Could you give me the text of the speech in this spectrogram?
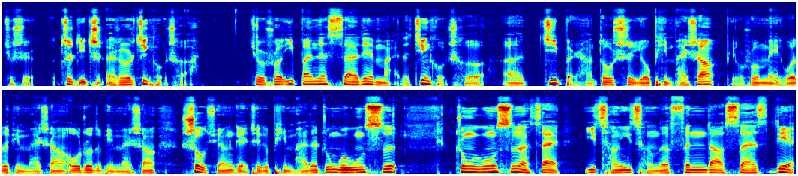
就是这里指的都是进口车啊。就是说，一般在四 S 店买的进口车，呃，基本上都是由品牌商，比如说美国的品牌商、欧洲的品牌商授权给这个品牌的中国公司，中国公司呢，在一层一层的分到四 S 店，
